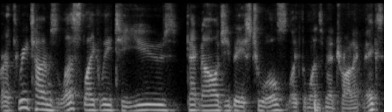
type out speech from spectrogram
are three times less likely to use technology based tools like the ones Medtronic makes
